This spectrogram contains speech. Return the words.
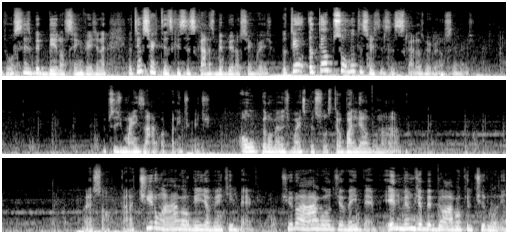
vocês beberam cerveja, né? Eu tenho certeza que esses caras beberam cerveja. Eu tenho, eu tenho absoluta certeza que esses caras beberam cerveja. Eu preciso de mais água, aparentemente. Ou pelo menos de mais pessoas trabalhando na água. Olha só, cara tira uma água, alguém já vem aqui e bebe. Tira a água, outro já vem e bebe. Ele mesmo já bebeu a água que ele tirou ali.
